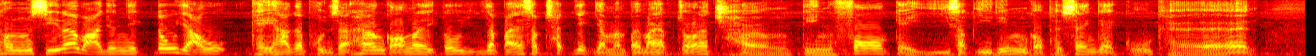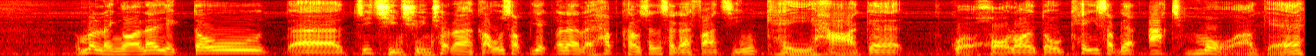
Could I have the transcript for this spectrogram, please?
同時咧，華潤亦都有旗下嘅磐石香港咧，亦都一百一十七億人民幣買入咗咧長電科技二十二點五個 percent 嘅股權。咁啊，另外咧，亦都誒、之前傳出啊九十億咧嚟洽購新世界發展旗下嘅河內道 K 十一 Art Mall 嘅。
